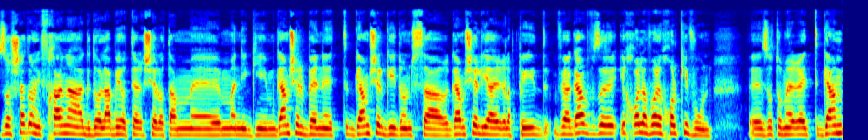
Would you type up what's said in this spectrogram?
זו שעת המבחן הגדולה ביותר של אותם uh, מנהיגים, גם של בנט, גם של גדעון סער, גם של יאיר לפיד, ואגב, זה יכול לבוא לכל כיוון. Uh, זאת אומרת, גם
